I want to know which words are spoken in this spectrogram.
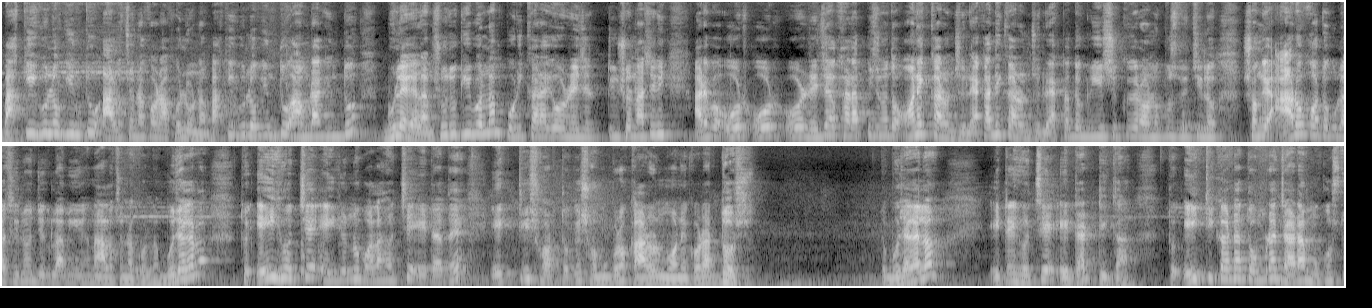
বাকিগুলো কিন্তু আলোচনা করা হলো না। বাকিগুলো কিন্তু আমরা কিন্তু ভুলে গেলাম। শুধু কি বললাম? পরীক্ষার আগে ওর রেজাল্ট টিউশন আসেনি। আর এবার ওর ওর ওর রেজাল্ট খারাপ, পিছনে তো অনেক কারণ ছিল, একাধিক কারণ ছিল। একটা তো গৃহশিক্ষকের অনুপস্থিতি ছিল, সঙ্গে আরও কতগুলো ছিল যেগুলো আমি এখানে আলোচনা করলাম। বোঝা গেল? তো এই হচ্ছে, এই জন্য বলা হচ্ছে এটাতে একটি শর্তকে সমগ্র কারণ মনে করার দোষ। তো বোঝা গেল? এটাই হচ্ছে এটার টিকা। তো এই টিকাটা তোমরা যারা মুখস্থ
